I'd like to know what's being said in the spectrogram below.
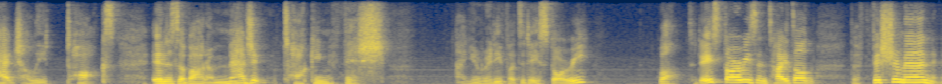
actually talks. It is about a magic talking fish. Are you ready for today's story? Well, today's story is entitled The Fisherman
